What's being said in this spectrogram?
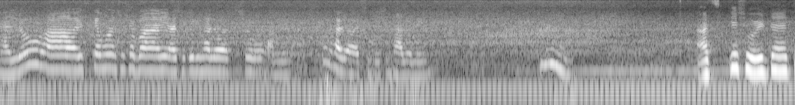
হ্যালো গাইস কেমন আছো সবাই? আশা করি ভালো আছো। আমি খুব ভালো আছি, বেশি ভালো নেই। আজকে শরীরটা এত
